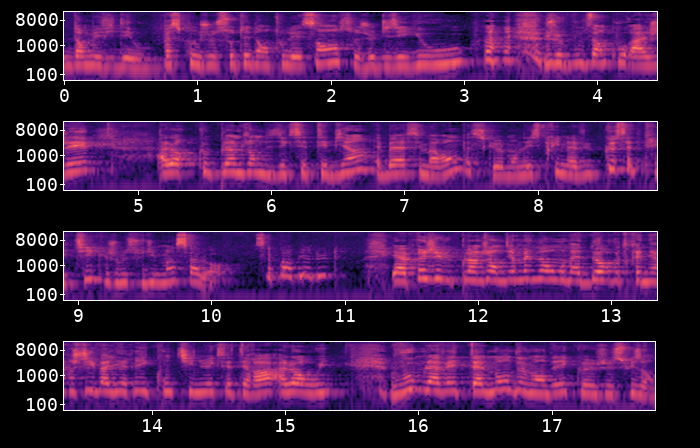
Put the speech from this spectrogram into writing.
dans mes vidéos parce que je sautais dans tous les sens, je disais you, je vous encourageais. Alors que plein de gens me disaient que c'était bien, eh ben c'est marrant parce que mon esprit n'a vu que cette critique et je me suis dit mince alors, c'est pas bien du tout. Et après, j'ai vu plein de gens me dire Mais non, on adore votre énergie, Valérie, continue, etc. Alors, oui, vous me l'avez tellement demandé que je suis en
